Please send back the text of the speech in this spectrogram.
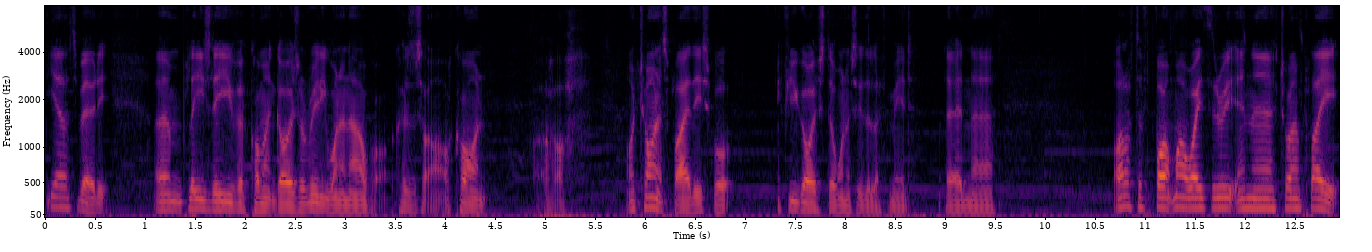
yeah, that's about it. Um, please leave a comment, guys. I really want to know, because I can't... Oh, I'm trying to play this, but if you guys still want to see the left mid, then uh, I'll have to fight my way through it and uh, try and play it.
